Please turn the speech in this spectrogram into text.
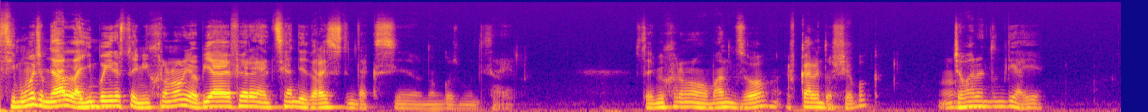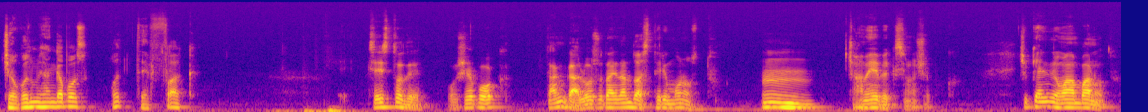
Θυμούμε και μια αλλαγή που έγινε στο ημίχρονο η οποία έφερε έτσι αντιδράσεις στην τάξη των κόσμων της ΑΕΛ. Στο ημίχρονο ο Μάντζο έφκαλε το Σέποκ Μμ. και έβαλε τον Διαέ. Και ο κόσμος ήταν κάπως what the fuck; Ξέρεις τότε, ο Σέποκ ήταν καλός όταν ήταν το αστέρι μόνος του. Μμμ. Και αμέ έπαιξε ο Σέποκ. Και πιάνει την ομάδα πάνω του.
